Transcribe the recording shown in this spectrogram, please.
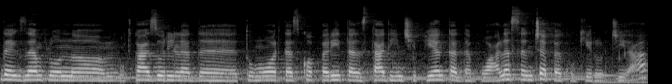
de exemplu, în uh, cazurile de tumori descoperite în stadii incipiente de boală, se începe cu chirurgia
